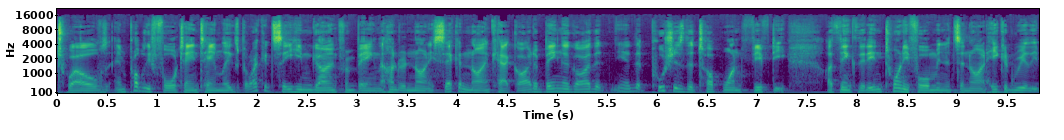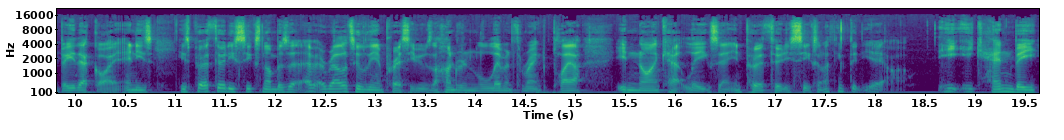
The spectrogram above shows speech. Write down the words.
12s and probably 14 team leagues. But I could see him going from being the 192nd nine cat guy to being a guy that you know, that pushes the top 150. I think that in 24 minutes a night he could really be that guy. And his his per 36 numbers are, are relatively impressive. He was the 111th ranked player in nine cat leagues uh, in per 36, and I think that yeah. He, he can be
